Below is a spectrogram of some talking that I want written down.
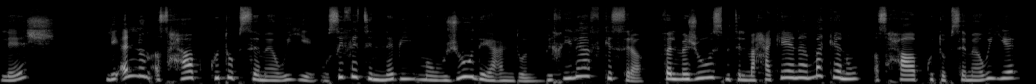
ليش؟ لأنهم أصحاب كتب سماوية وصفة النبي موجودة عندهم بخلاف كسرى فالمجوس مثل ما حكينا ما كانوا أصحاب كتب سماوية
